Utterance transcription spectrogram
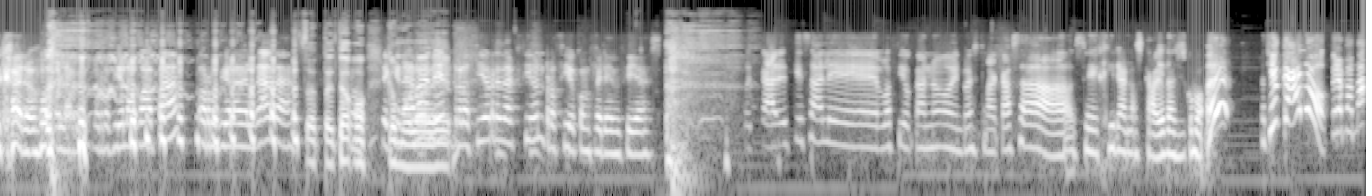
Claro, o, la, o Rocío la guapa o Rocío la delgada. Como, se como quedaban de- en Rocío Redacción, Rocío Conferencias. Pues cada vez que sale Rocío Cano en nuestra casa se giran las cabezas y es como ¡Eh! ¡Rocío Cano! ¡Pero mamá,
